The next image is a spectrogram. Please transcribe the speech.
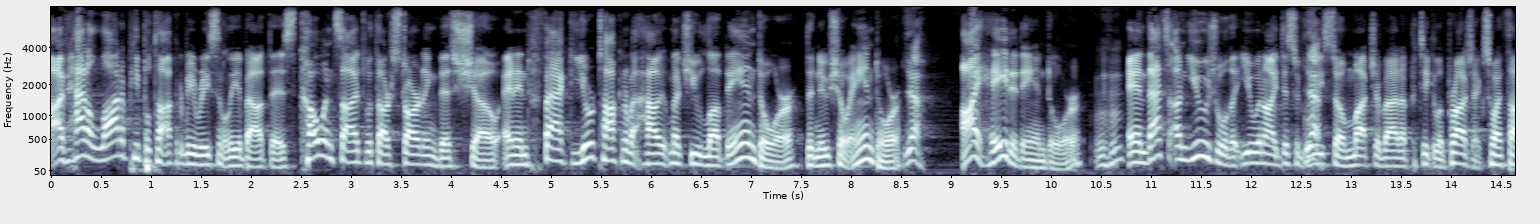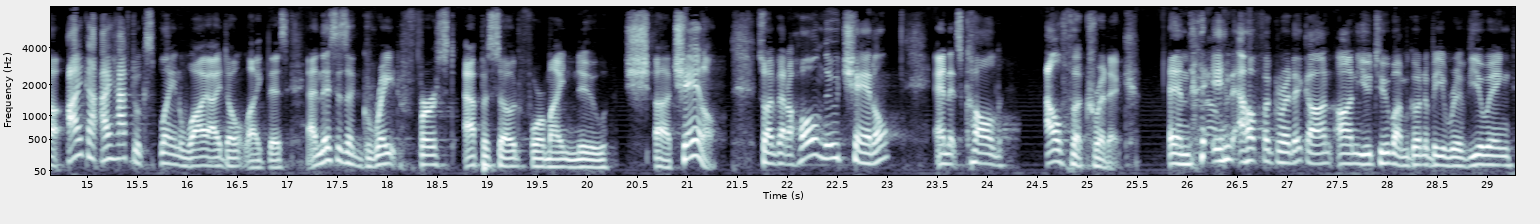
I've had a lot of people talking to me recently about this. Coincides with our starting this show, and in fact, you're talking about how much you loved Andor, the new show Andor. Yeah. I hated Andor, and that's unusual that you and I disagree Yeah. so much about a particular project. So I thought I got I have to explain why I don't like this, and this is a great first episode for my new sh- uh, channel. So I've got a whole new channel, and it's called Alpha Critic. And in Alpha Critic on, on YouTube, I'm going to be reviewing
